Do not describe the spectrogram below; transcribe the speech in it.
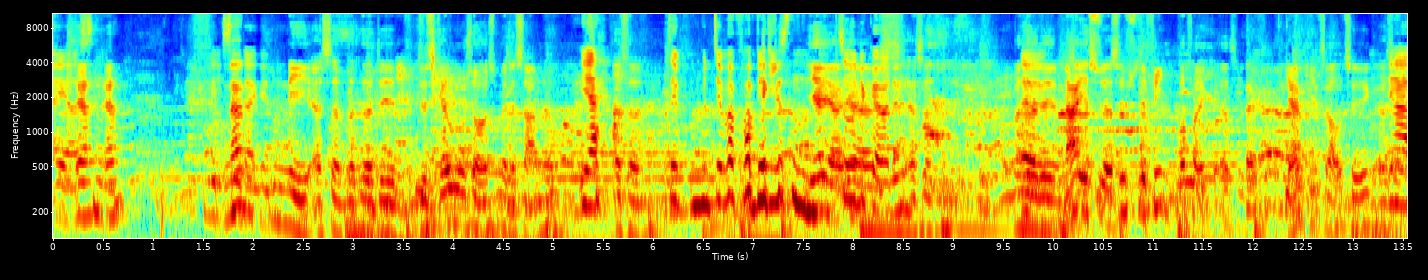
at jeg Ja, sådan ja. ville sige dig Nej, igen. nej, altså, hvad hedder det, det skrev du så også med det samme. Ja, Altså, det, men det var for virkelig sådan ja, ja, ja, gøre det. Altså, hvad hedder Øh. det? Nej, jeg synes, altså, jeg synes, det er fint. Hvorfor ikke? Altså, gerne bidrage til, ikke? Altså, Ja,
